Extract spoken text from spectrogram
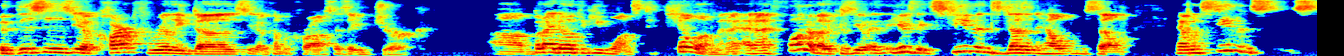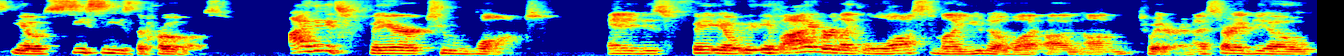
But this is, you know, Karpf really does, you know, come across as a jerk. Um, but I don't think he wants to kill him. And I, and I thought about it because, you know, here's the thing Stephens doesn't help himself. Now, when Stephens, you know, CCs the provost, I think it's fair to want. And it is fair, you know, if I ever like lost my you know what on, on Twitter and I started, you know,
